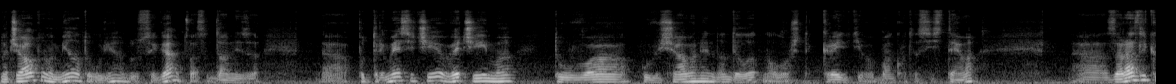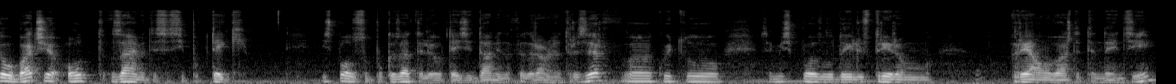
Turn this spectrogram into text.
началото на миналата година до сега, това са данни за по 3 месечия, вече има това повишаване на делът на лошите кредити в банковата система – за разлика обаче от заемите с ипотеки. Използва съм показателя от тези данни на Федералният резерв, които съм използвал да иллюстрирам реално вашите тенденции.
